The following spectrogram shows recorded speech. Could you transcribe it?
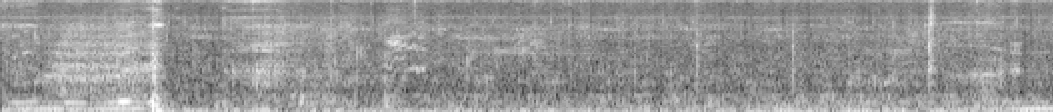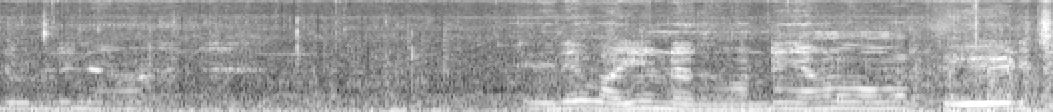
ഇതിന്റെ ഉള്ളിൽ കാടിന്റെ ഉള്ളിലാണ് ഇതിലെ വഴി ഉണ്ടായിരുന്നു. പണ്ട് ഞങ്ങൾ പോകുമ്പോൾ പേടിച്ച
